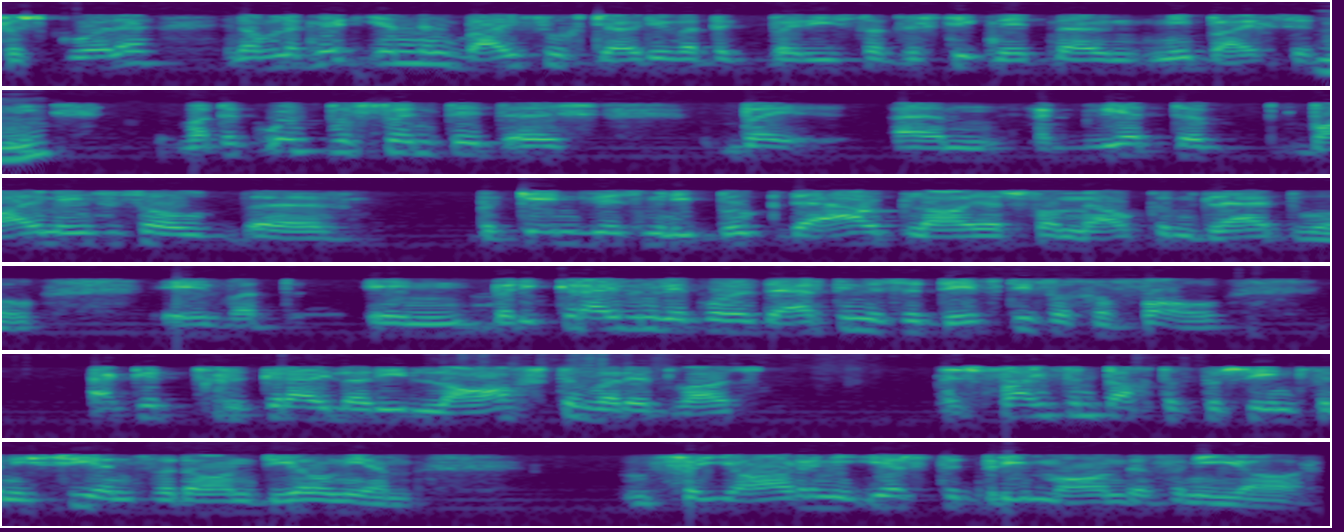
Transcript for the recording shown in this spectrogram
vir skole. En dan wil ek net een ding byvoeg Jody wat ek by die statistiek net nou nie bygesit nie. Hmm. Wat ek ook bevind het is by ehm um, ek weet uh, baie mense sal uh, bekend wees met die boek The Outliers van Malcolm Gladwell en wat en by die Kruiwenweek onder 13 is 'n definitiewe geval. Ek het gekry dat die laagste wat dit was is 85% van die seuns wat daaraan deelneem vir jare in die eerste 3 maande van die jaar.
